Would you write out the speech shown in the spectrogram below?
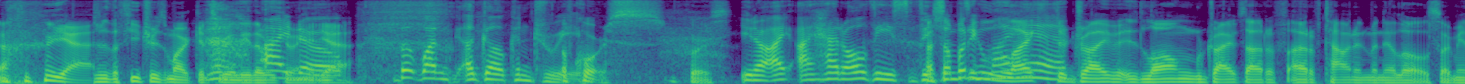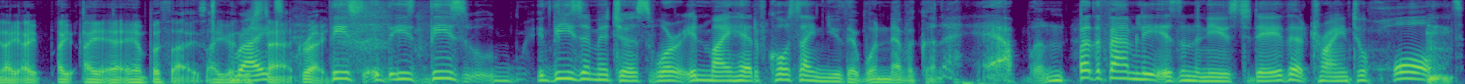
yeah. Through the futures markets, really, that we're I doing know, it. Yeah. but one a girl can dream. Of course. Of course. You know, I, I had all these visions As somebody in who my liked to drive long drives out of out of town in Manila, also, I mean, I I, I, I empathize. I right? understand. Right. These these these these images were in my head. Of course, I knew they were never going to happen. But the family is in the news today. They're trying to halt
